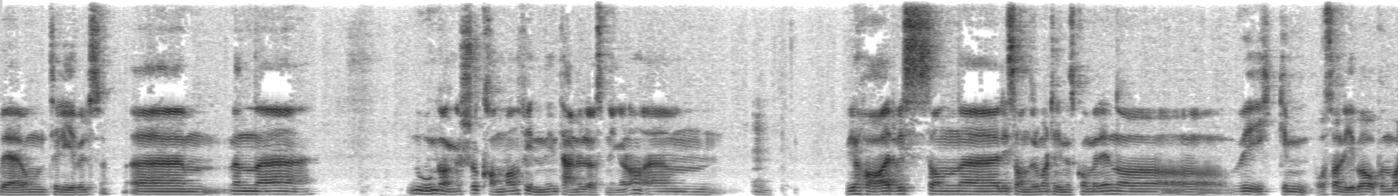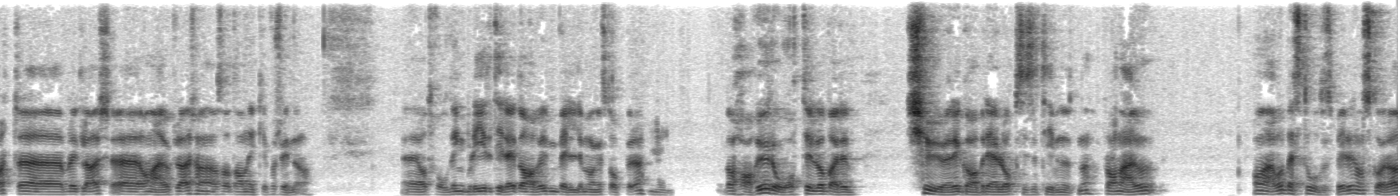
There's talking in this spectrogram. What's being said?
ber jeg om tilgivelse. Uh, men uh, noen ganger så kan man finne interne løsninger, da. Um, mm. Vi har, hvis sånn uh, Lisandro Martinez kommer inn og, vi ikke, og Saliba åpenbart blir klar, han er jo klar, altså at han ikke forsvinner, da Eh, at holding blir i tillegg. Da har vi veldig mange stoppere. Mm. Da har vi jo råd til å bare kjøre Gabriel opp de siste ti minuttene. For han er jo han er vår beste hodespiller. Han skåra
